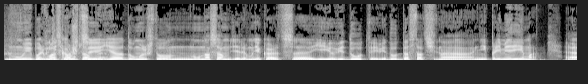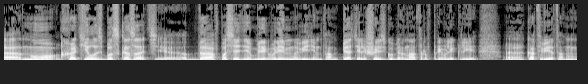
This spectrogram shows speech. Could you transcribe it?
Ну и борьба с коррупцией, я думаю, что, ну, на самом деле, мне кажется, ее ведут и ведут достаточно непримиримо. Э, но хотелось бы сказать, э, да, в последнее время мы видим, там 5 или 6 губернаторов привлекли э, к ответам,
